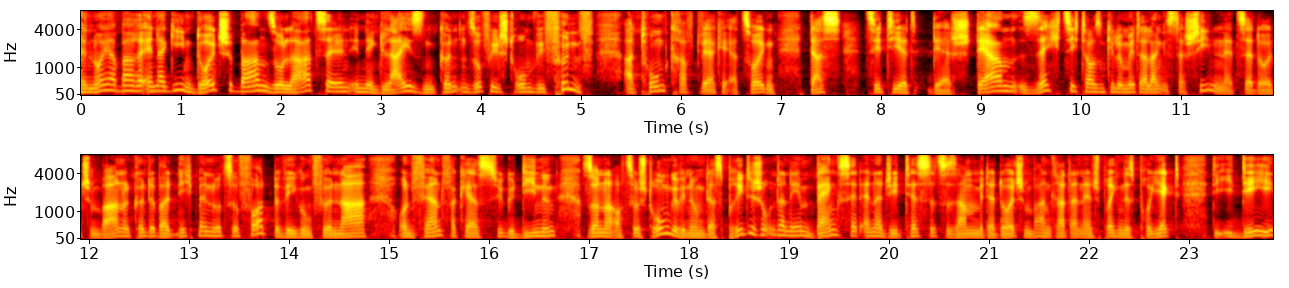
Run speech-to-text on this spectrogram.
Erneuerbare Energien. Deutsche Bahn Solarzellen in den Gleisen könnten so viel Strom wie fünf Atomkraftwerke erzeugen. Das zitiert der Stern. 60.000 Kilometer lang ist das Schienennetz der Deutschen Bahn und könnte bald nicht mehr nur zur Fortbewegung für Nah- und Fernverkehrszüge dienen, sondern auch zur Stromgewinnung. Das britische Unternehmen Bankset Energy testet zusammen mit der Deutschen Bahn gerade ein entsprechendes Projekt. Die Idee,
